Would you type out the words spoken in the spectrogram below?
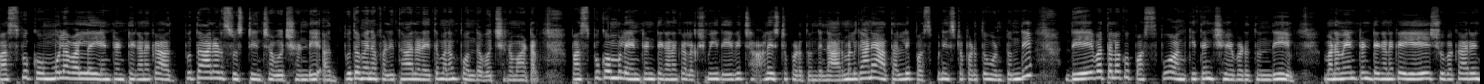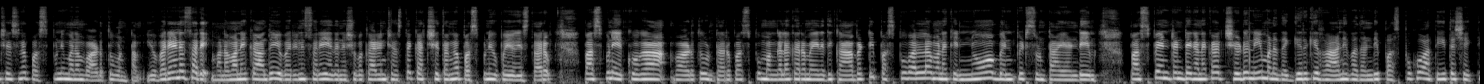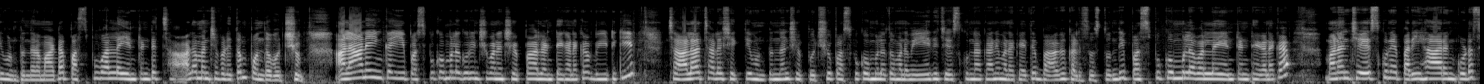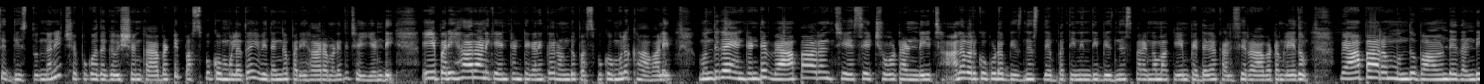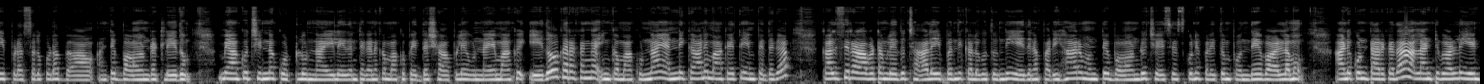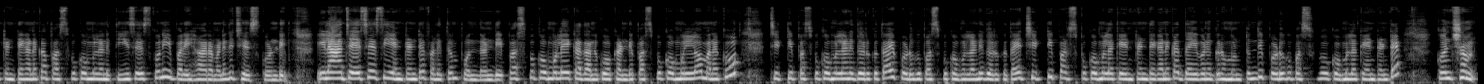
పసుపు కొమ్ముల వల్ల ఏంటంటే కనుక అద్భుతాలను సృష్టించవచ్చండి. అద్భుతమైన ఫలితాలను అయితే మనం పొందవచ్చు అనమాట పసుపు కొమ్ములు ఏంటంటే కనుక లక్ష్మీదేవి చాలా ఇష్టపడుతుంది. నార్మల్గానే ఆ తల్లి పసుపుని ఇష్టపడుతూ ఉంటుంది. దేవతలకు పసుపు అంకితం చేయబడుతుంది. మనం ఏంటంటే కనుక ఏ శుభకార్యం చేసినా పసుపుని మనం వాడుతూ ఉంటాం. ఎవరైనా సరే మనమనే కాదు ఎవరైనా సరే ఏదైనా శుభకార్యం చేస్తే ఖచ్చితంగా పసుపుని ఉపయోగిస్తారు. పసుపుని ఎక్కువగా వాడుతూ ఉంటారు. పసుపు మంగళకరమైనది కాబట్టి పసుపు వల్ల మనకి ఎన్నో బెనిఫిట్స్ ఉంటాయండి. పసుపు ఏంటంటే కనుక చెడుని మన దగ్గరికి రానివ్వదండి. పసుపుకు అతీత శక్తి ఉంటుందన్నమాట. పసుపు వల్ల ఏంటంటే చాలా మంచి ఫలితం పొందవచ్చు. అలానే ఇంకా ఈ పసుపు కొమ్మల గురించి మనం చెప్పాలంటే కనుక వీటికి చాలా చాలా శక్తి ఉంటుందని చెప్పొచ్చు. పసుపు కొమ్ములతో మనం ఏది చేసుకున్నా కానీ మనకైతే బాగా కలిసి వస్తుంది పసుపు కొమ్ముల వల్ల ఏంటంటే కనుక మనం చేసుకునే పరిహారం కూడా సిద్ధిస్తుందని చెప్పుకోదగ్గ విషయం కాబట్టి పసుపు కొమ్ములతో ఈ విధంగా పరిహారం అనేది చెయ్యండి. ఈ పరిహారానికి ఏంటంటే కనుక రెండు పసుపు కొమ్ములు కావాలి. ముందుగా ఏంటంటే వ్యాపారం చేసే చోటండి. చాలా వరకు కూడా బిజినెస్ దెబ్బతినింది బిజినెస్ పరంగా మాకు ఏం పెద్దగా కలిసి రావటం లేదు. వ్యాపారం ముందు బాగుండేదండి. ఇప్పుడు అసలు కూడా బా అంటే బాగుండట్లేదు. మాకు చిన్న కొట్లు ఉన్నాయి లేదంటే కనుక మాకు పెద్ద షాపులే ఉన్నాయి. మాకు ఏదో ఒక రకంగా ఇంకా మాకున్నాయి అన్ని కానీ మాకైతే ఏం పెద్దగా కలిసి రావటం లేదు. చాలా ఇబ్బంది కలుగుతుంది. ఏదైనా పరిహారం ఉంటే బాగుండు. చేసేసుకుని ఫలితం పొందే వాళ్ళము అనుకుంటారు కదా. అలాంటి వాళ్ళు ఏంటంటే కనుక పసుపు కొమ్ములను తీసేసుకుని ఈ పరిహారం అనేది చేసుకోండి. ఇలా చేసేసి ఏంటంటే ఫలితం పొందండి. పసుపు కొమ్ములే కదా అనుకోకండి. పసుపు కొమ్ముల్లో మనకు చిట్టి పసుపు కొమ్ములని దొరుకుతాయి పొడుగు పసుపు కొమ్ములని దొరుకుతాయి. చిట్టి పసుపు కొమ్ములకి ఏంటంటే కనుక దైవనుగ్రహం ఉంటుంది పొడుగు పసుపు కొమ్ములకి ఏంటంటే కొంచెం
